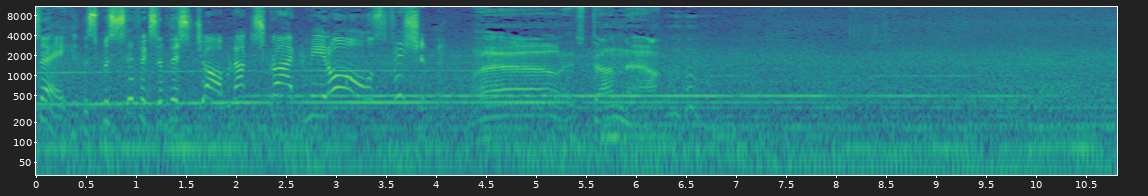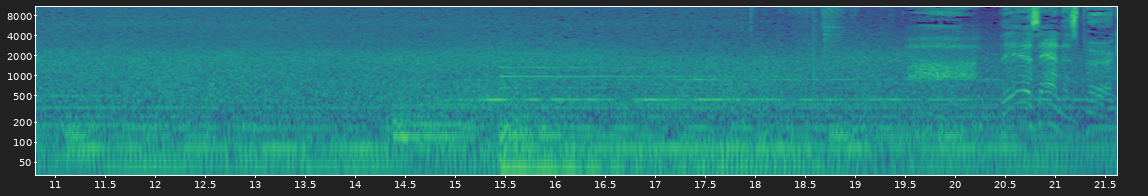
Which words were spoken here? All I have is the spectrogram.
Say, the specifics of this job were not described to me at all sufficiently. Well, it's done now. Ah, there's Annesburg.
